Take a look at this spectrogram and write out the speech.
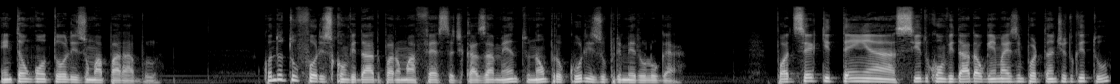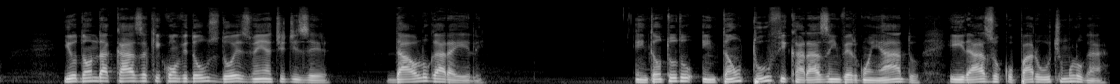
Então contou-lhes uma parábola. Quando tu fores convidado para uma festa de casamento, não procures o primeiro lugar. Pode ser que tenha sido convidado alguém mais importante do que tu, e o dono da casa que convidou os dois venha te dizer: dá o lugar a ele. Então tu, então tu ficarás envergonhado e irás ocupar o último lugar.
